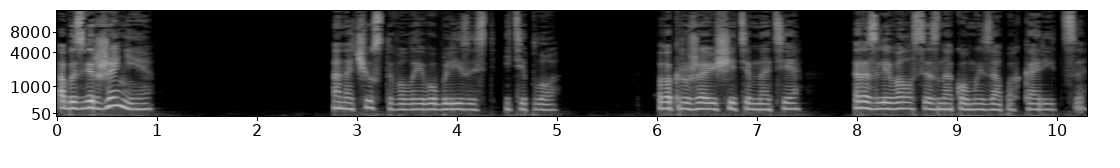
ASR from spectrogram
об извержении?» Она чувствовала его близость и тепло. В окружающей темноте разливался знакомый запах корицы.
